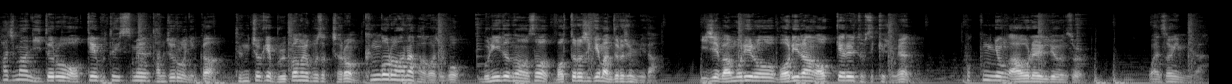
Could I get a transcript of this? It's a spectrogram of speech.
하지만 이대로 어깨에 붙어있으면 단조로우니까 등 쪽에 물방 울 보석처럼 큰 거로 하나 박아주고 무늬도 넣어서 멋들어지게 만들어줍니다. 이제 마무리로 머리랑 어깨를 도색해주면 폭풍용 아우렐리온 솔 완성입니다.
